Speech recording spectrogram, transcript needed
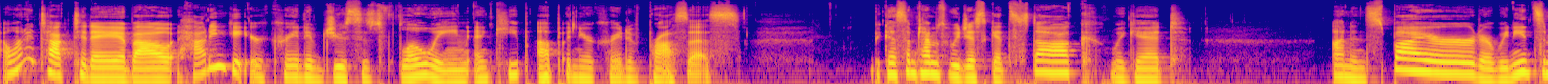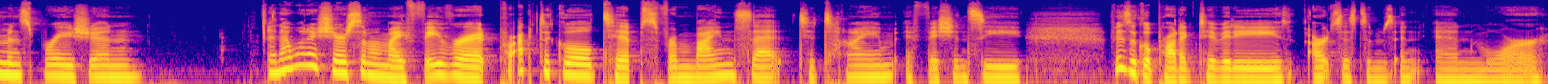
I want to talk today about how do you get your creative juices flowing and keep up in your creative process. Because sometimes we just get stuck, we get uninspired, or we need some inspiration. And I want to share some of my favorite practical tips from mindset to time efficiency, physical productivity, art systems, and, and more.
